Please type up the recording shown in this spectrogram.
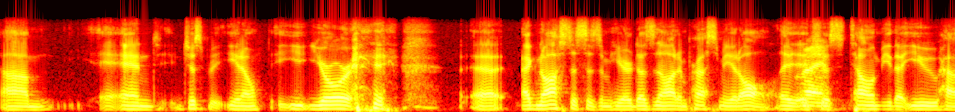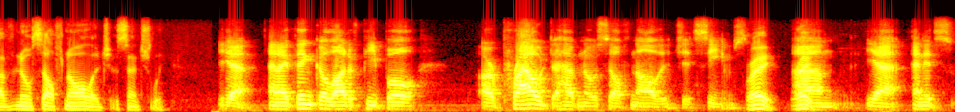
Um, and just you know, your uh, agnosticism here does not impress me at all. It, right. It's just telling me that you have no self knowledge, essentially. Yeah, and I think a lot of people are proud to have no self knowledge. It seems. Right. Right. Um, yeah, and it's.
